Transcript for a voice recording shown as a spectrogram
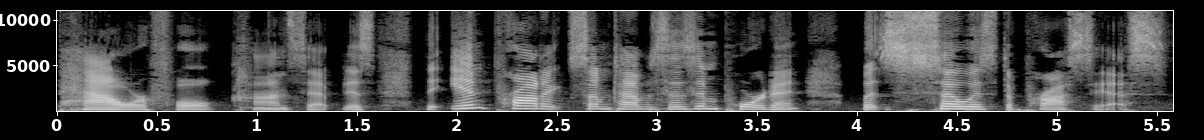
powerful concept. Is the end product sometimes is important, but so is the process.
